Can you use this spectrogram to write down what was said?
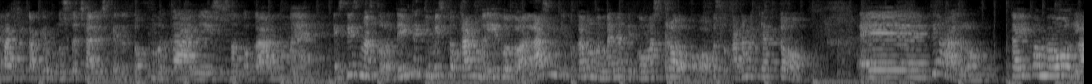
υπάρχει κάποιο γνωστό challenge και δεν το έχουμε κάνει, ίσως να το κάνουμε. Εσείς μας προτείνετε και εμείς το κάνουμε λίγο, το αλλάζουμε και το κάνουμε με έναν δικό μας τρόπο, όπως το κάναμε και αυτό. Ε, τι άλλο, τα είπαμε όλα.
